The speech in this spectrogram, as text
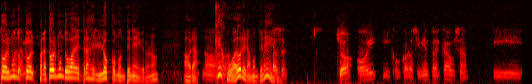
todo el mundo, todo, para todo el mundo va detrás del loco Montenegro, ¿no? Ahora, ¿qué jugador era Montenegro? Yo hoy, y con conocimiento de causa, y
